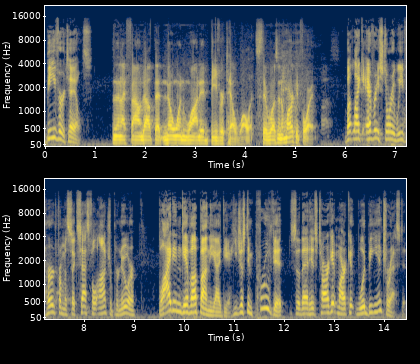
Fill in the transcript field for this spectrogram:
Beaver tails. And then I found out that no one wanted beaver tail wallets. There wasn't a market for it. But like every story we've heard from a successful entrepreneur, Bly didn't give up on the idea. He just improved it so that his target market would be interested.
